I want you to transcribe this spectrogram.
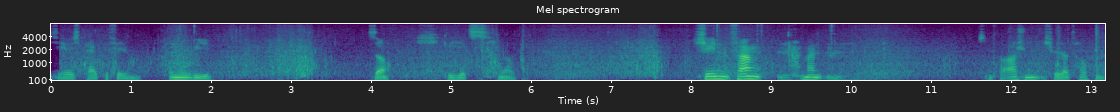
Serious Pack, Film. The Movie. So, ich gehe jetzt hier auf. Schön fangen. Mann. Mich verarschen. Ich will da tauchen.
